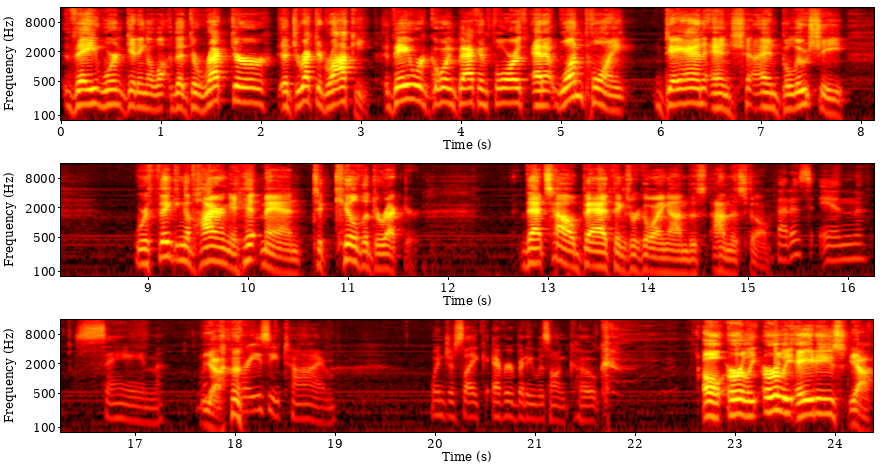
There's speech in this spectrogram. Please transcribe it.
they weren't getting along. The director uh, directed Rocky. They were going back and forth. And at one point, Dan and, and Belushi were thinking of hiring a hitman to kill the director. That's how bad things were going on this on this film. That is insane. What Yeah. A crazy time when just like everybody was on coke. Oh, early early 80s, yeah.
